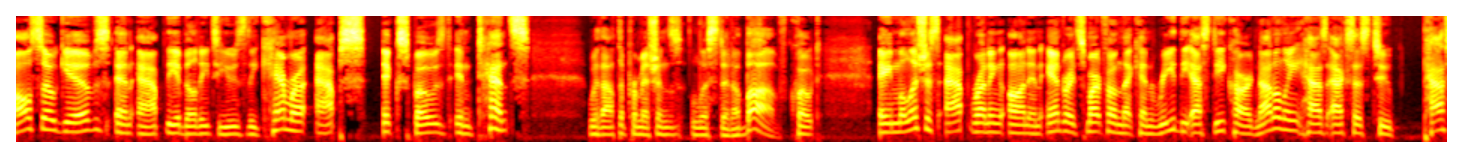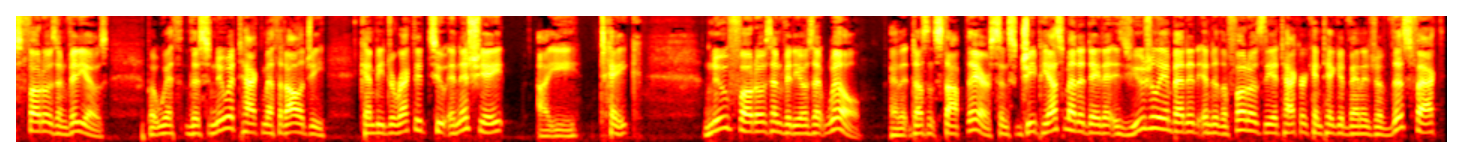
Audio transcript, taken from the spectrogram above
also gives an app the ability to use the camera app's exposed intents without the permissions listed above. Quote, a malicious app running on an Android smartphone that can read the SD card not only has access to past photos and videos, but with this new attack methodology can be directed to initiate, i.e., take, new photos and videos at will. And it doesn't stop there. Since GPS metadata is usually embedded into the photos, the attacker can take advantage of this fact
